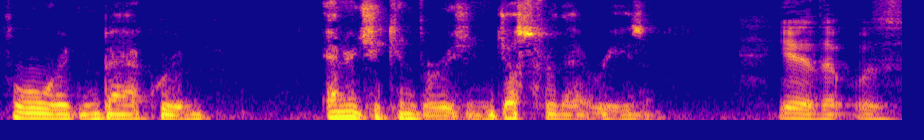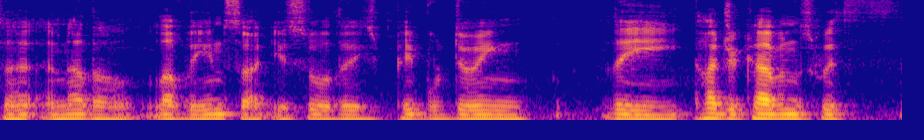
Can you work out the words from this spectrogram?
forward and backward energy conversion, just for that reason. Yeah, that was uh, another lovely insight. You saw these people doing the hydrocarbons with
